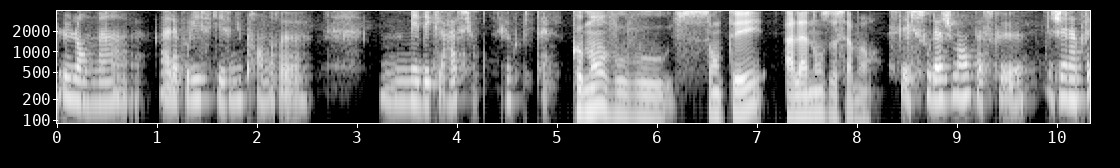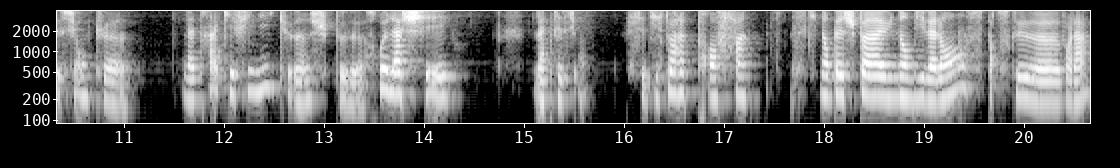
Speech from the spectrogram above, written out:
le lendemain à la police qui est venue prendre mes déclarations à l'hôpital. Comment vous vous sentez à l'annonce de sa mort? C'est le soulagement parce que j'ai l'impression que la traque est finie, que je peux relâcher la pression. Cette histoire prend fin, ce qui n'empêche pas une ambivalence parce que euh, voilà,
